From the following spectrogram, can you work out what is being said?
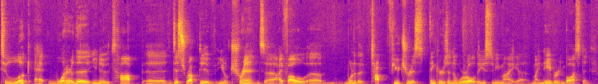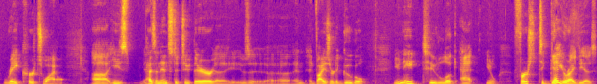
to look at what are the you know top uh, disruptive you know trends. Uh, I follow uh, one of the top futurist thinkers in the world. He used to be my uh, my neighbor in Boston, Ray Kurzweil. he's has an institute there. Uh, he was a, a, an advisor to Google. You need to look at, you know, first to get your ideas,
